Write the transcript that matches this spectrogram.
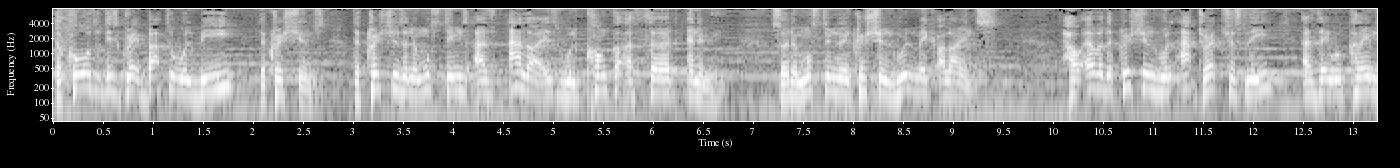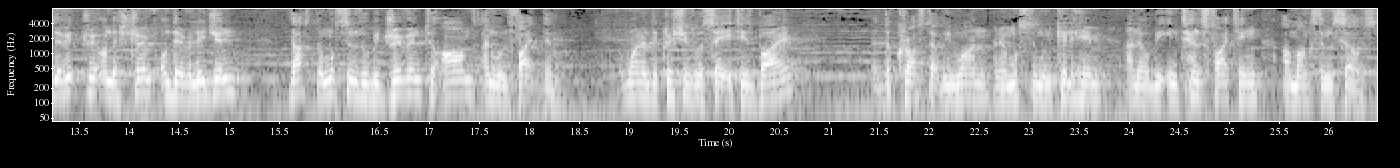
The cause of this great battle will be the Christians. The Christians and the Muslims as allies will conquer a third enemy. So the Muslims and Christians will make alliance. However, the Christians will act treacherously as they will claim the victory on the strength of their religion. Thus the Muslims will be driven to arms and will fight them. One of the Christians will say it is by the cross that we won and a Muslim will kill him and there will be intense fighting amongst themselves.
